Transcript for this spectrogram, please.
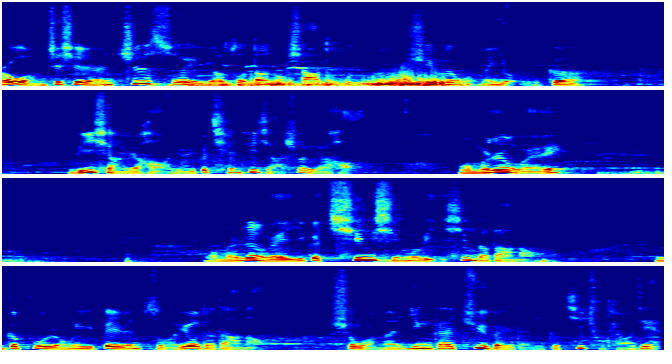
而我们这些人之所以要做大脑杀毒，是因为我们有一个理想也好，有一个前提假设也好，我们认为，我们认为一个清醒理性的大脑，一个不容易被人左右的大脑，是我们应该具备的一个基础条件。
